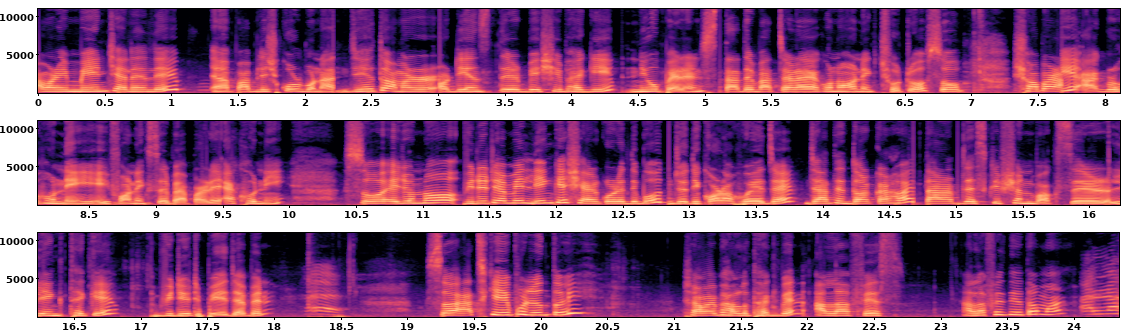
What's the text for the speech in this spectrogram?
আমার এই মেন চ্যানেলে পাবলিশ করব না। যেহেতু আমার অডিয়েন্সদের বেশিরভাগই নিউ প্যারেন্টস তাদের বাচ্চারা এখনও অনেক ছোট। সো সবার আগ্রহ নেই এই ফনিক্সের ব্যাপারে এখনই। সো এই জন্য ভিডিওটি আমি লিঙ্কে শেয়ার করে দেব, যদি করা হয়ে যায়। যাদের দরকার হয়, তারা ডেসক্রিপশন বক্সের লিঙ্ক থেকে ভিডিওটি পেয়ে যাবেন। সো আজকে এ পর্যন্তই। সবাই ভালো থাকবেন। আল্লাহ হাফেজ। আল্লাহ হাফেজ দিয়ে দাও, মা। আল্লাহ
